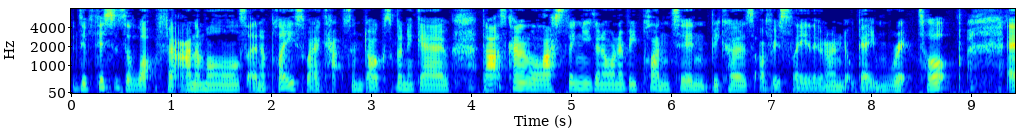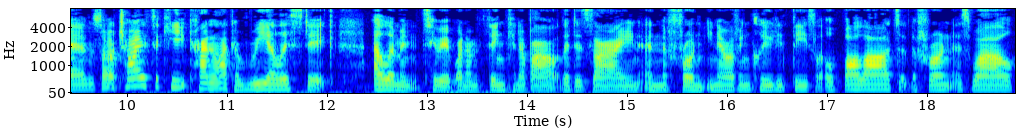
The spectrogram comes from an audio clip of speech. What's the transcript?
if this is a lot for animals and a place where cats and dogs are going to go, that's kind of the last thing you're going to want to be planting because obviously they're going to end up getting ripped up. Um, so I tried to keep kind of like a realistic element to it when I'm thinking about the design and the front. You know, I've included these little bollards at the front as well.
